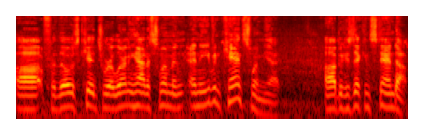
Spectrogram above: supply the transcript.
uh, for those kids who are learning how to swim and, and even can't swim yet, uh, because they can stand up.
